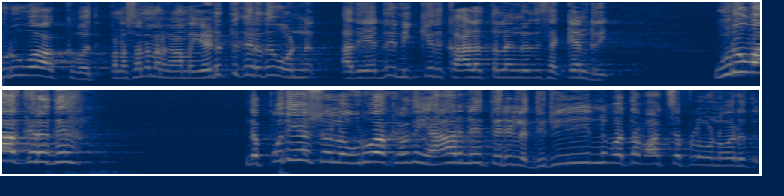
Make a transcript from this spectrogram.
உருவாக்குவது. இப்போ நான் சொன்ன நம்ம எடுத்துக்கிறது ஒன்று அது எது நிற்கிது காலத்துலங்கிறது செகண்டரி உருவாக்குறது இந்த புதிய சொல்லை உருவாக்குறது யாருன்னே தெரியல. திடீர்னு பார்த்தா வாட்ஸ்அப்பில் ஒன்று வருது.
